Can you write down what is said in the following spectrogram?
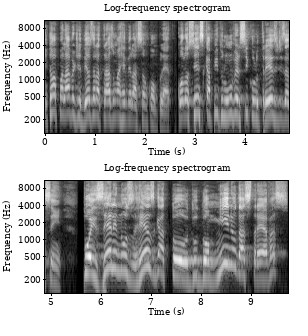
Então a palavra de Deus ela traz uma revelação completa. Colossenses capítulo 1, versículo 13 diz assim: "Pois ele nos resgatou do domínio das trevas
